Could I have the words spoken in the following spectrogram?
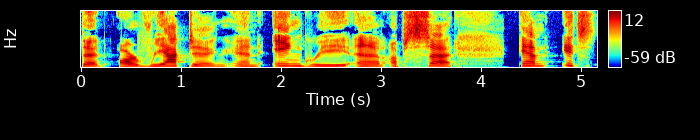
that are reacting and angry and upset. And it's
